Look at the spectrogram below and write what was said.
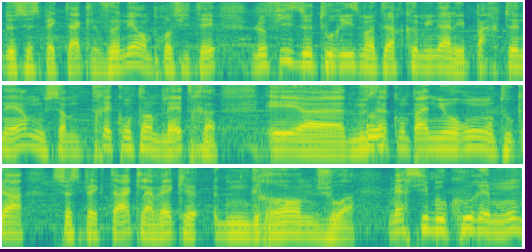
de ce spectacle. Venez en profiter. L'Office de tourisme intercommunal est partenaire. Nous sommes très contents de l'être et euh, nous accompagnerons en tout cas ce spectacle avec une grande joie. Merci beaucoup Raymond.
